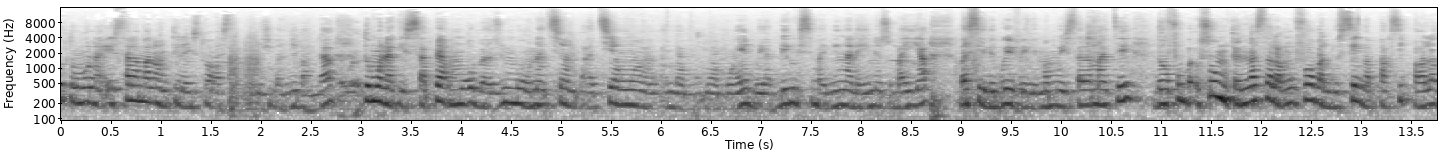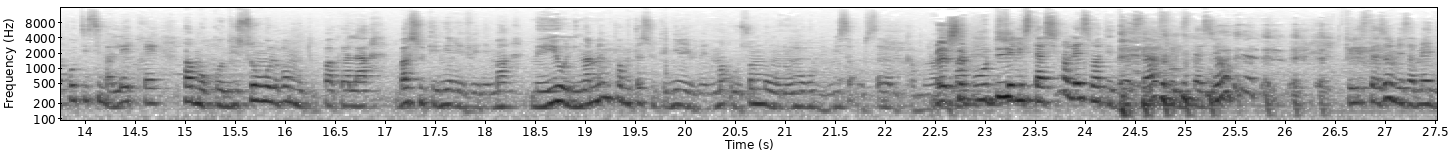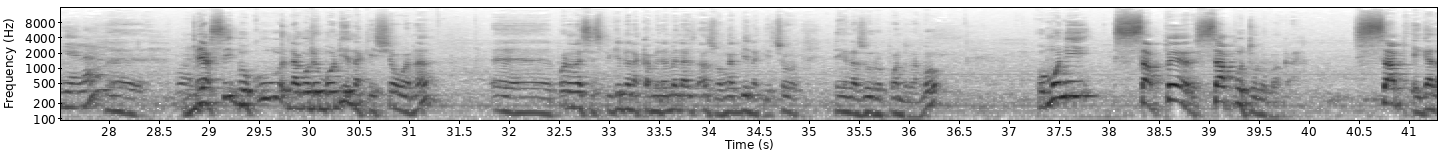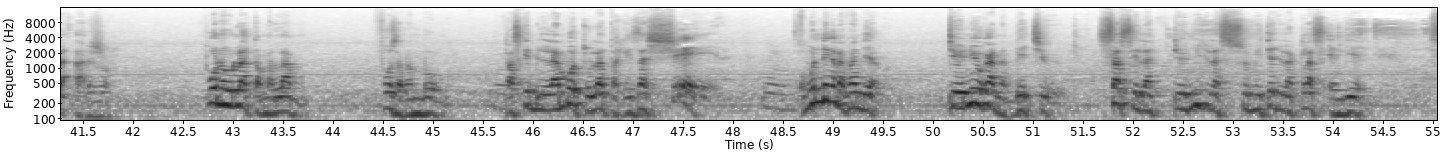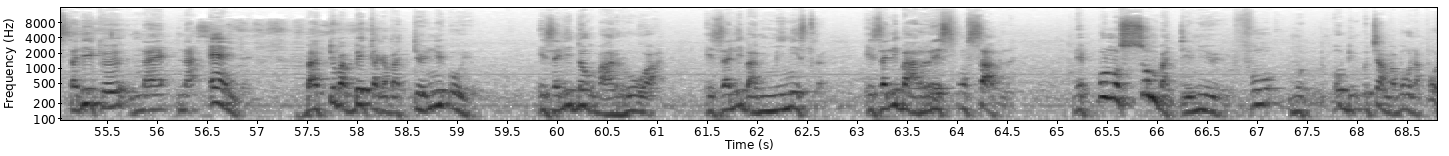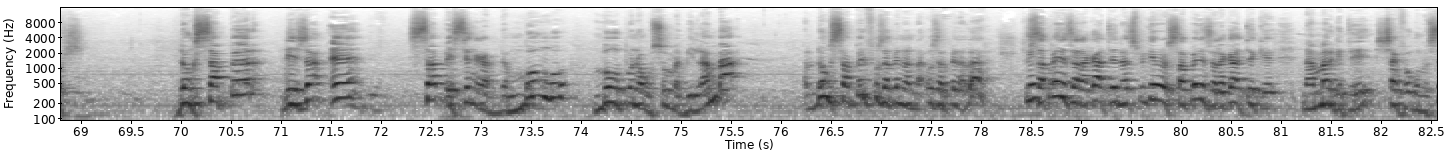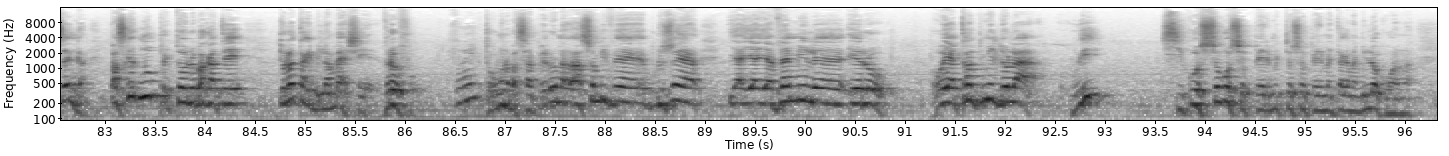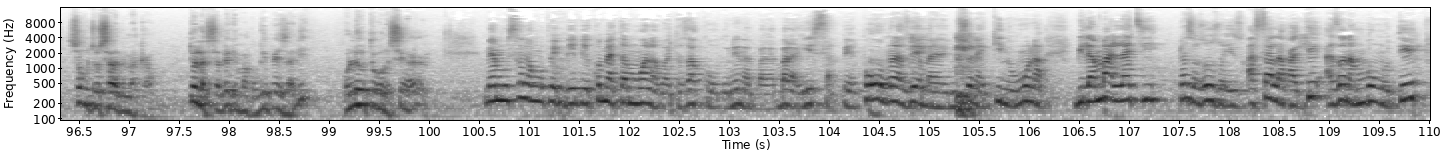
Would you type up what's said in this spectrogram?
po tomona esalama nano te na histoire ya stratégie banda ebanda tomonaka esaper moko bazwi mbongo na atie yango na moyen boye abengisi baninga na ye nyonso baya bacelebre événement mo esalama te donc so moto alingi asala yango fort bando osenga parci parla kotisi balettre pa mokonzi songolo pa motu pakala basoutenir événement mais yo olinga même pa moto asoutenir événement ozwa mbongo na moko obimisa osala likambo félicitation laisse moi te dire ça félicitation Félicitations mes amis Diala. Euh, voilà. Merci beaucoup. Na rebondir na question wana. Euh, pour nous expliquer bien la caméraman azonga bien la question ndenge nazo répondre yango. Omoni sapeur sapo tolobaka. Sap égale argent. Pour nous lata malamu. Faut ça mbongo. Parce que bilambo tolataka eza cher. Mm. Omoni ndenge na vandi yako. tenue oka na beti oyo ça c'est la tenue de la sommité de la classe indienne c'est-à-dire que na, na inde bato babetaka batenue oyo ezali donc baroi ezali baministre ezali baresponsable mais mpo nosomba tenue oyo fo otyaka maboko na poche donc sapeur déjà un sape esengaka mbongo mbongo mpo na kosomba bilamba donc sapele fo ozala mpe na lar sapele ezalaka te na explike yo sapele ezalaka te ke na marke te chaque fois konosenga parce que nous tolobaka te tolataka bilamba ya chere vrai fo tokomona basapele oyo asombi blouson ya 20 000 euro oyo ya 30 000 dollars oui sikoyo soki osopermetaka na biloko wana soki tosala mpe makambo tolakisa mpe ke makoki mpe ezali oleo toko losenga kaka mais mosala yango mpe bebe ekomi ata mwana bato aza coordonne na balabala ye saper mpo oyo ngai nazoyemba na émission na kino omona bilamba alati place azozwa asalaka te aza na mbongo te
